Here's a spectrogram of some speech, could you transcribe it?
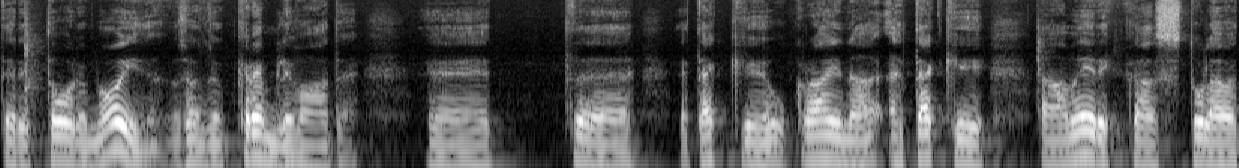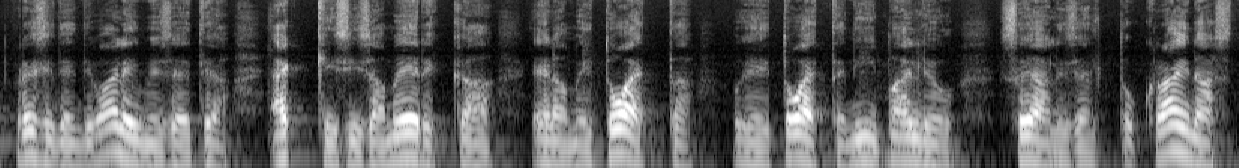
territooriumi hoida, no see on Kremli vaade, et, et äkki Ukraina, et äkki Ameerikas tulevad presidendivalimised ja äkki siis Ameerika enam ei toeta või ei toeta nii palju sõjaliselt Ukrainast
